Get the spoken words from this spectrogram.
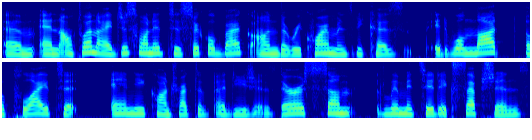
Um, and Antoine, I just wanted to circle back on the requirements because it will not apply to any contract of adhesions. There are some limited exceptions.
